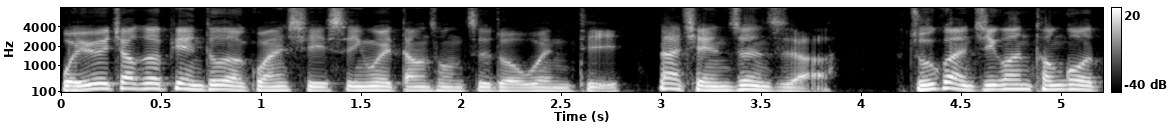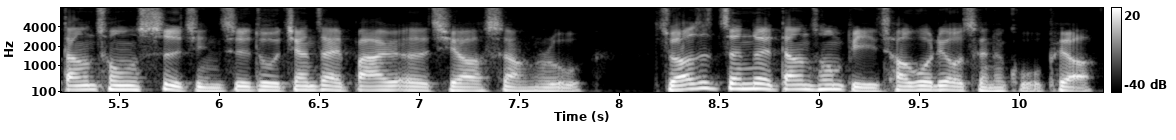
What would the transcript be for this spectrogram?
违约交割变多的关系是因为当冲制度的问题。那前阵子啊，主管机关通过当冲市警制度，将在八月二十七号上路，主要是针对当冲比超过六成的股票，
